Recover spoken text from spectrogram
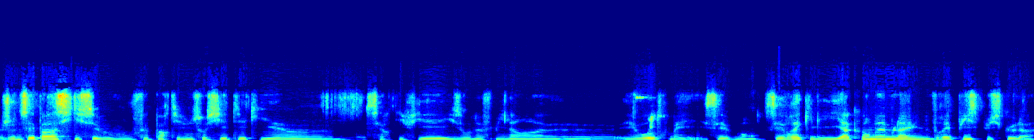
je ne sais pas si vous faites partie d'une société qui est euh, certifiée ISO 9001 euh, et autres, mais c'est bon, vrai qu'il y a quand même là une vraie piste puisque la,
